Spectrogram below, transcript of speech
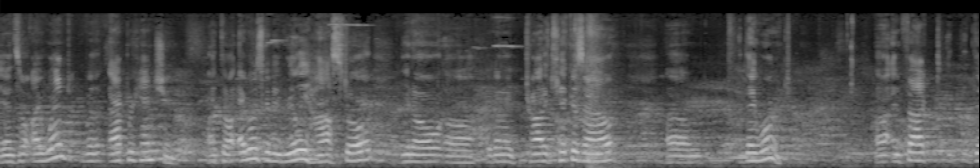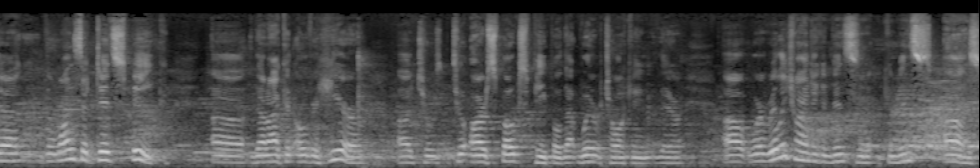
And so I went with apprehension. I thought everyone's going to be really hostile. You know, uh, they're going to try to kick us out. Um, they weren't. Uh, in fact, the the ones that did speak uh, that I could overhear uh, to, to our spokespeople that we're talking there. Uh, we're really trying to convince, convince us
